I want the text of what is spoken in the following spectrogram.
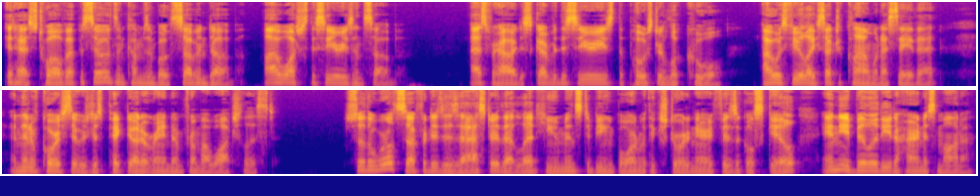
It has 12 episodes and comes in both sub and dub. I watched the series in sub. As for how I discovered the series, the poster looked cool. I always feel like such a clown when I say that. And then, of course, it was just picked out at random from my watch list. So, the world suffered a disaster that led humans to being born with extraordinary physical skill and the ability to harness mana.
